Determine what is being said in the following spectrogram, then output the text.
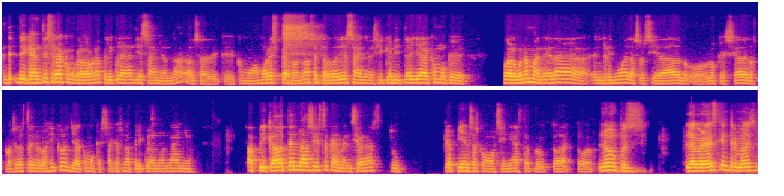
de, de, que antes era como grabar una película eran 10 años, ¿no? O sea, de que como Amores Perro, ¿no? Se tardó 10 años y que ahorita ya como que por alguna manera el ritmo de la sociedad o lo, que sea de los procesos tecnológicos, ya como que sacas una película en un año. Aplicado a Ted y esto que me mencionas, ¿tú qué piensas como cineasta, productor, actor? No, pues la verdad es que entre más,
